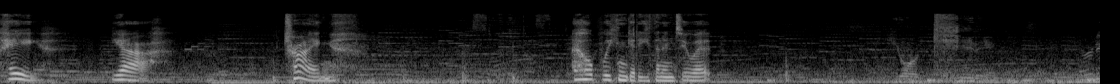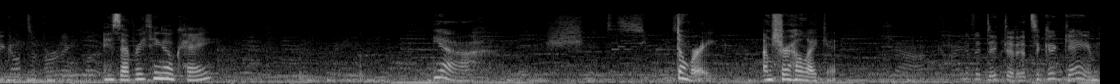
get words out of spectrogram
hey. Yeah. Trying. I hope we can get Ethan into it. You're kidding. Already got to Verding. Is everything okay? Yeah. Don't worry. I'm sure he'll like it. Yeah, kind of addicted. It's a good game.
